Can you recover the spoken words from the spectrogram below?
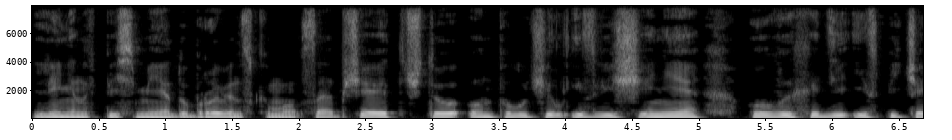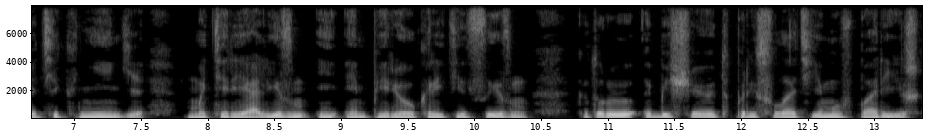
Ленин в письме Дубровинскому сообщает, что он получил извещение о выходе из печати книги Материализм и эмпириокритицизм, которую обещают прислать ему в Париж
